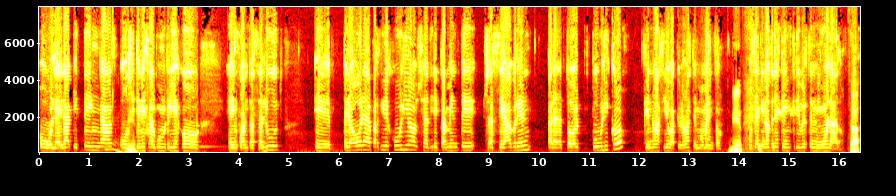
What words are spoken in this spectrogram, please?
o la edad que tengas o Bien. si tenés algún riesgo en cuanto a salud. Eh, pero ahora, a partir de julio, ya directamente ya se abren para todo el público que no ha sido vacunado hasta el momento. Bien. O sea que no tenés que inscribirte en ningún lado. Está.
